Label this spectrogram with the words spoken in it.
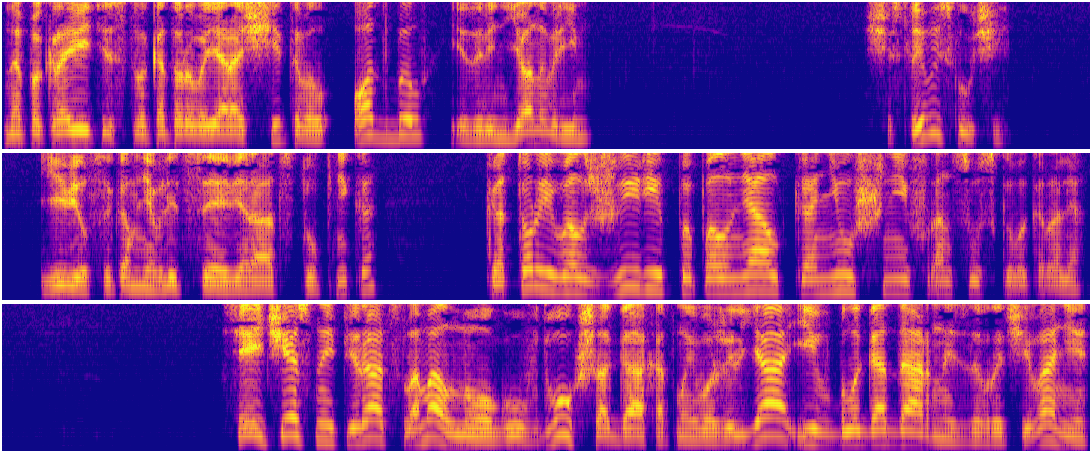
на покровительство которого я рассчитывал, отбыл из Авиньона в Рим. Счастливый случай явился ко мне в лице вероотступника, который в Алжире пополнял конюшни французского короля. Сей честный пират сломал ногу в двух шагах от моего жилья и в благодарность за врачевание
